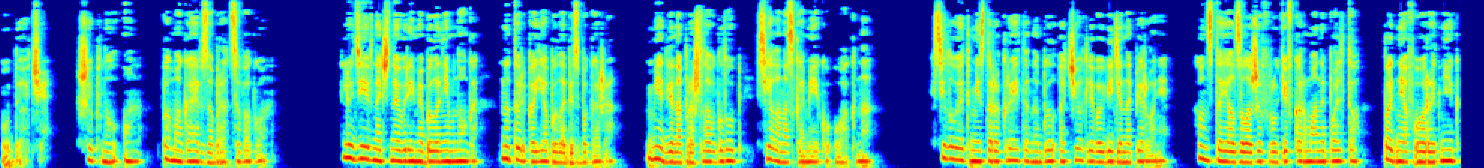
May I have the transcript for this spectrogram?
«Удачи», — шепнул он, помогая взобраться в вагон. Людей в ночное время было немного, но только я была без багажа. Медленно прошла вглубь, села на скамейку у окна. Силуэт мистера Крейтона был отчетливо виден на перроне. Он стоял, заложив руки в карманы пальто, подняв воротник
